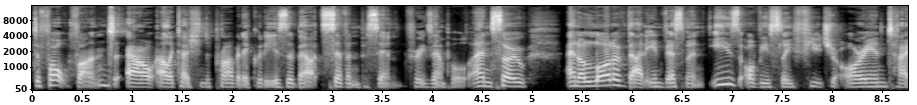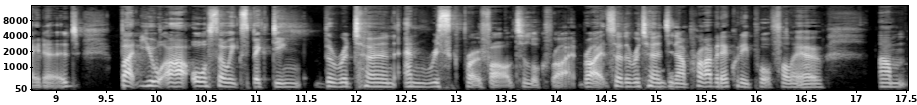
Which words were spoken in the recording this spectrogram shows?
default fund, our allocation to private equity is about 7%, for example. And so, and a lot of that investment is obviously future orientated, but you are also expecting the return and risk profile to look right, right? So, the returns in our private equity portfolio um,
